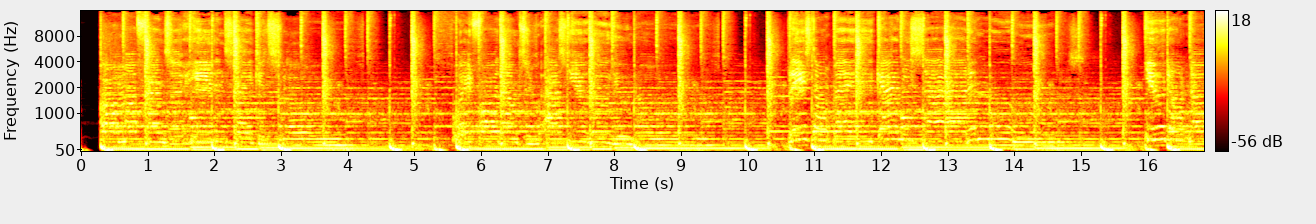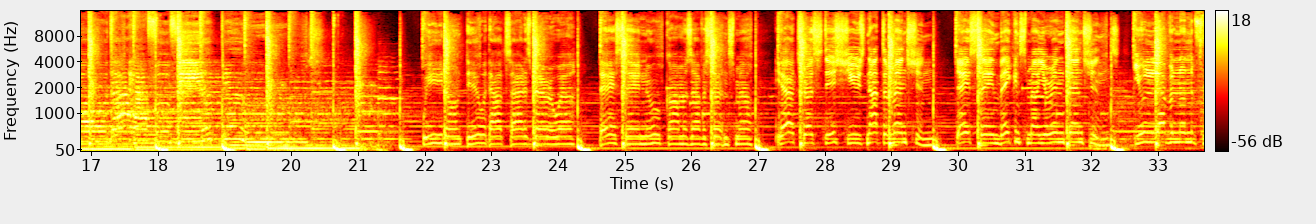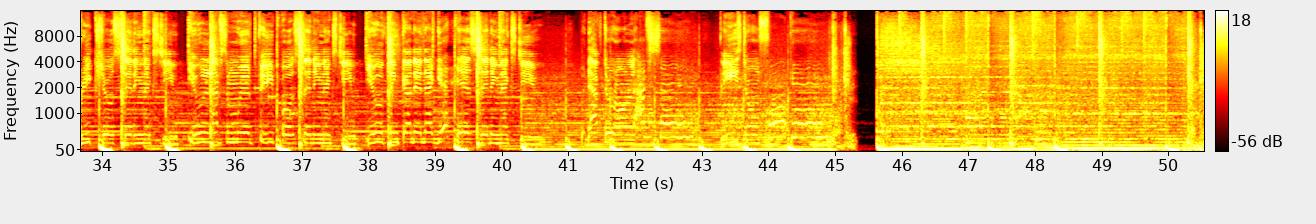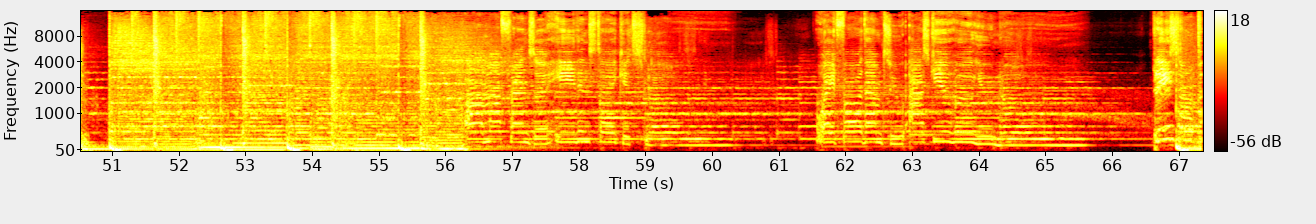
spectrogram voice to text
Certain smell. Yeah, trust issues not to mention. They say they can smell your intentions. You laughing on the freak show sitting next to you. You laugh some weird people sitting next to you. You think I did not get here sitting next to you. But after all I've said, please don't forget. For them to ask you who you know. Please don't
